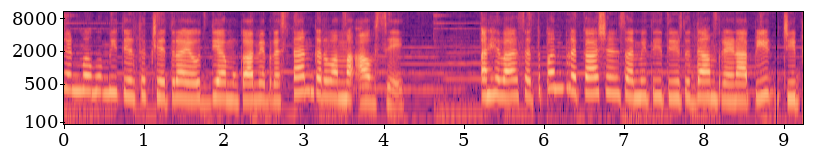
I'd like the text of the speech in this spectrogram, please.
જન્મભૂમિ તીર્થક્ષેત્ર અયોધ્યા મુકામે પ્રસ્થાન કરવામાં આવશે. અહેવાલ સતપન પ્રકાશન સમિતિ તીર્થધામ પ્રેરણાપીઠ, જીપી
